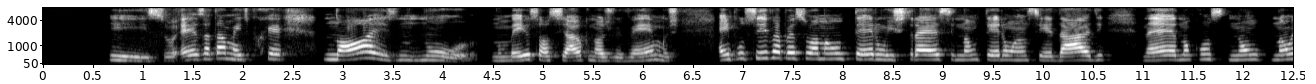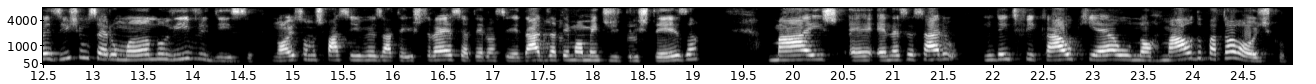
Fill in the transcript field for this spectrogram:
Isso, é exatamente, porque nós, no, no meio social que nós vivemos, é impossível a pessoa não ter um estresse, não ter uma ansiedade, né? Não, não, não existe um ser humano livre disso. Nós somos passíveis a ter estresse, a ter ansiedade, a ter momentos de tristeza, mas é, é necessário identificar o que é o normal do patológico.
